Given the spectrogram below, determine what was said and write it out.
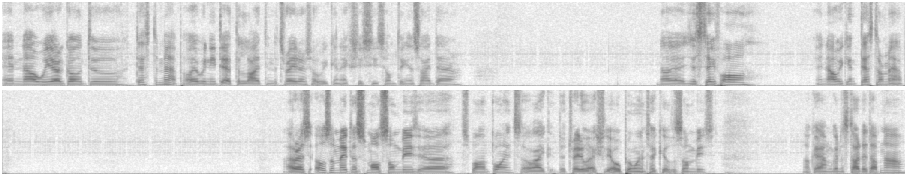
And now we are going to test the map. Oh, yeah, we need to add the light in the trader so we can actually see something inside there. Now yeah, just save all. And now we can test our map. I also made a small zombie uh, spawn point, so like the trader will actually open once I kill the zombies. Okay, I'm gonna start it up now.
